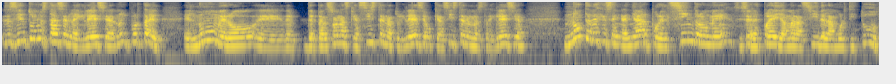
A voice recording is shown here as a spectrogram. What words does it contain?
Es decir, tú no estás en la iglesia, no importa el, el número eh, de, de personas que asisten a tu iglesia o que asisten a nuestra iglesia, no te dejes engañar por el síndrome, si se les puede llamar así, de la multitud.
